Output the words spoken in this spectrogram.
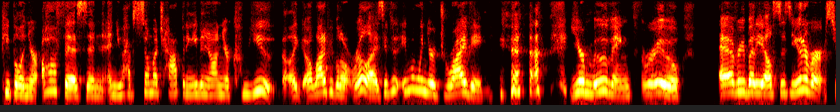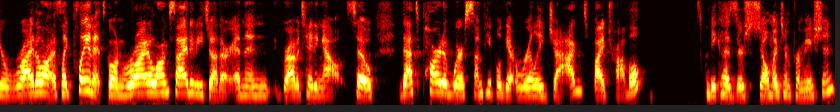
people in your office and and you have so much happening even on your commute like a lot of people don't realize even when you're driving you're moving through everybody else's universe. You're right along it's like planets going right alongside of each other and then gravitating out. So that's part of where some people get really jagged by travel because there's so much information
